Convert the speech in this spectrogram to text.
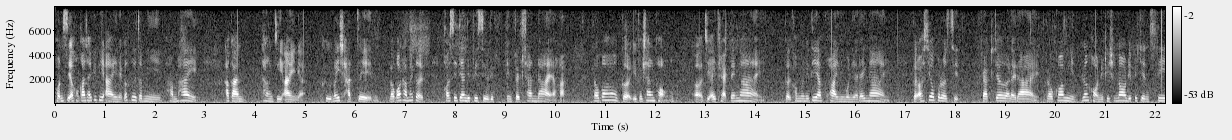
ผลเสียของการใช้ PPI เนี่ยก็คือจะมีทำให้อาการทาง GI เนี่ยคือไม่ชัดเจน แล้วก็ทำให้เกิด Clostridium difficile infection ได้อะค่ะ แล้วก็เกิด infection ของ GI tract ได้ง่าย เกิด community acquired pneumonia ได้ง่าย เกิด osteoporosis fracture อะไรได้ แล้วก็มีเรื่องของ nutritional deficiency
